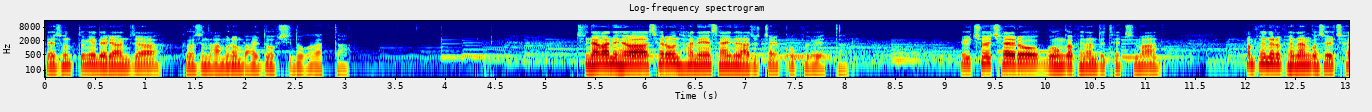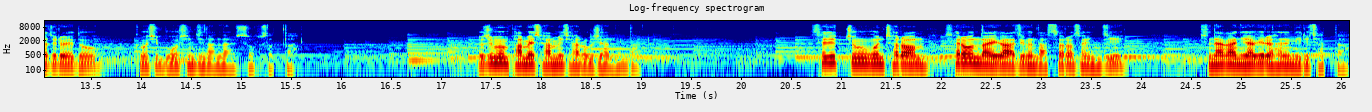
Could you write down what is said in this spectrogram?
내 손등에 내려앉아 그것은 아무런 말도 없이 녹아갔다. 지나가는 해와 새로운 한 해의 사이는 아주 짧고 고요했다. 1초의 차이로 무언가 변한 듯 했지만 한편으로 변한 것을 찾으려 해도 그것이 무엇인지 나는 알 수 없었다. 요즘은 밤에 잠이 잘 오지 않는다. 새집 증후군처럼 새로운 나이가 아직은 낯설어서인지 지나간 이야기를 하는 일이 잦다.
